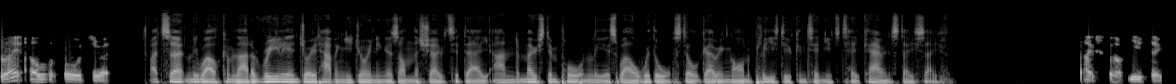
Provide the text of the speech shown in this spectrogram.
Great. I'll look forward to it. I'd certainly welcome that. I've really enjoyed having you joining us on the show today. And most importantly, as well, with all still going on, please do continue to take care and stay safe. Thanks, Scott. You too.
